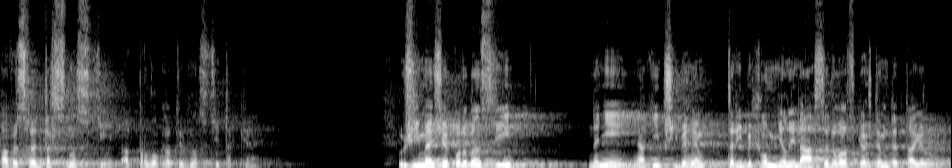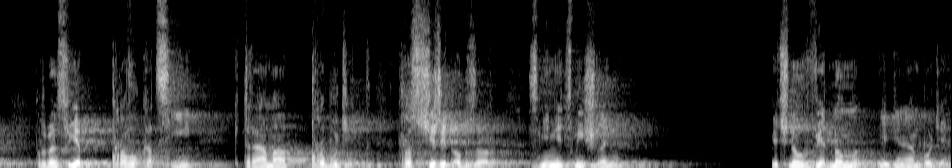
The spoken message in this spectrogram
A ve své drsnosti a provokativnosti také. Už víme, že podobenství není nějakým příběhem, který bychom měli následovat v každém detailu. Podobenství je provokací, která má probudit, rozšířit obzor, změnit smýšlení. Většinou v jednom jediném bodě,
